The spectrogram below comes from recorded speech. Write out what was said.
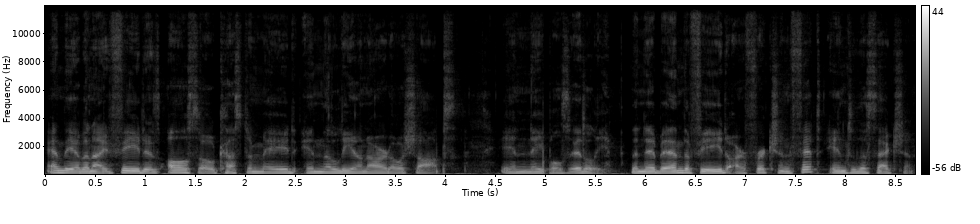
And the ebonite feed is also custom made in the Leonardo shops in Naples, Italy. The nib and the feed are friction fit into the section.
